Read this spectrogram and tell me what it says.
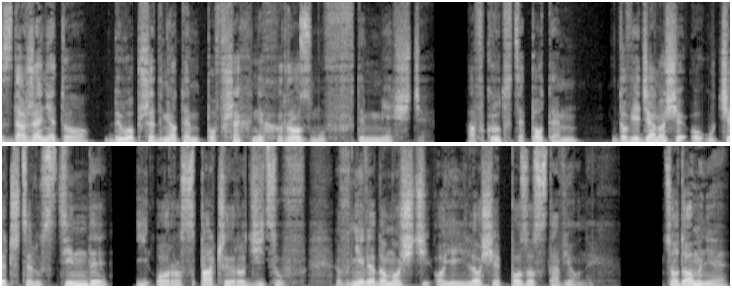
Zdarzenie to było przedmiotem powszechnych rozmów w tym mieście, a wkrótce potem dowiedziano się o ucieczce Lucindy i o rozpaczy rodziców w niewiadomości o jej losie pozostawionych. Co do mnie,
